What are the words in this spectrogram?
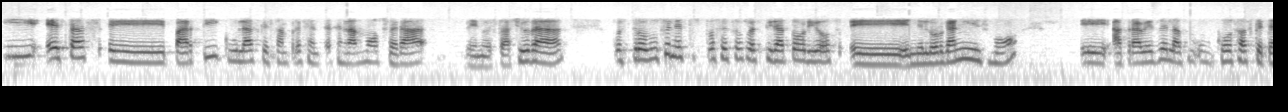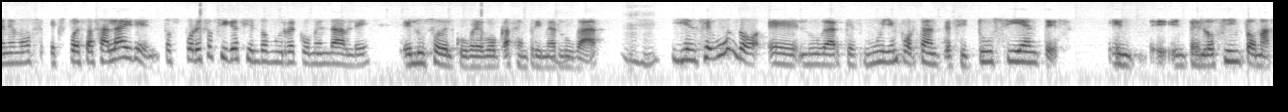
Y estas eh, partículas que están presentes en la atmósfera de nuestra ciudad, pues producen estos procesos respiratorios eh, en el organismo eh, a través de las cosas que tenemos expuestas al aire. Entonces, por eso sigue siendo muy recomendable el uso del cubrebocas en primer lugar. Y en segundo eh, lugar, que es muy importante, si tú sientes entre los síntomas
